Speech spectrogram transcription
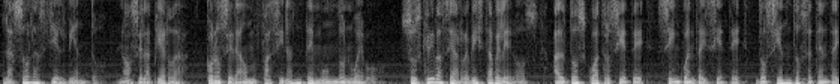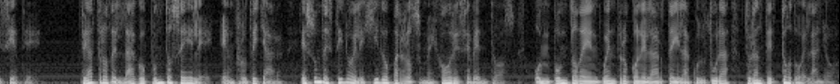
las olas y el viento. No se la pierda. Conocerá un fascinante mundo nuevo. Suscríbase a Revista Veleros al 247 57 277. Teatro del en Frutillar es un destino elegido para los mejores eventos un punto de encuentro con el arte y la cultura durante todo el año.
